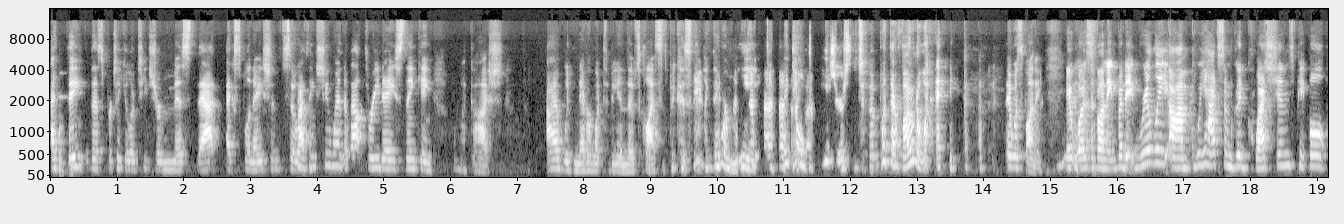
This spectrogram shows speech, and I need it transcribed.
I think this particular teacher missed that explanation. So I mm-hmm. think she went about three days thinking, oh my gosh, I would never want to be in those classes because like they were mean. they told teachers to put their phone away it was funny. It was funny, but it really um, we had some good questions. People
